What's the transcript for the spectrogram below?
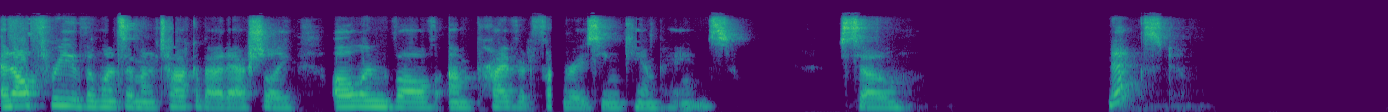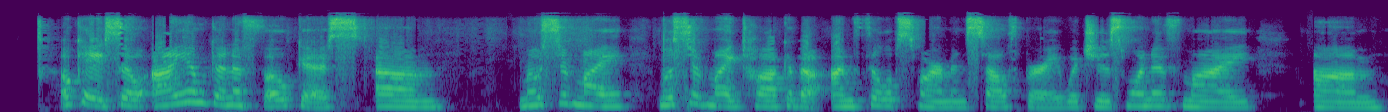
and all three of the ones I'm going to talk about actually all involve um, private fundraising campaigns. So, next. Okay, so I am going to focus um, most of my most of my talk about on Phillips Farm in Southbury, which is one of my um,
